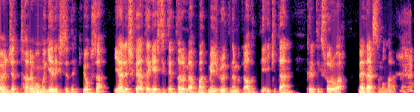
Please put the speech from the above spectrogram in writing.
önce tarımı mı geliştirdik yoksa yerleşik hayata geçtik de tarım yapmak mecburiyetinde mi kaldık diye iki tane kritik soru var. Ne dersin bunlar hakkında?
